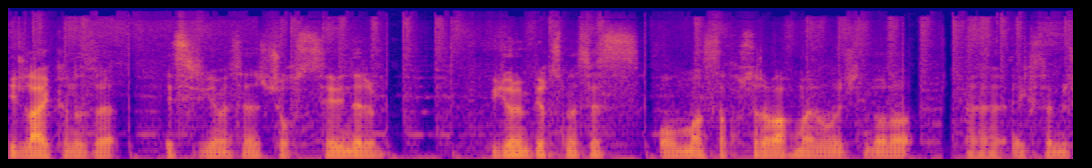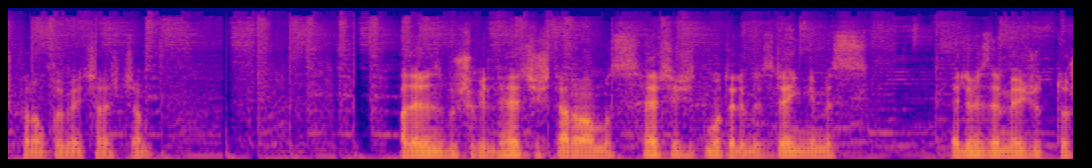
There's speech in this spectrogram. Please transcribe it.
Bir like'ınızı esirgemeseniz çok sevinirim. Videonun bir kısmında ses olmazsa kusura bakmayın onun için de onu e, ekstra müzik falan koymaya çalışacağım. Galerimiz bu şekilde her çeşit arabamız, her çeşit modelimiz, rengimiz elimizde mevcuttur.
